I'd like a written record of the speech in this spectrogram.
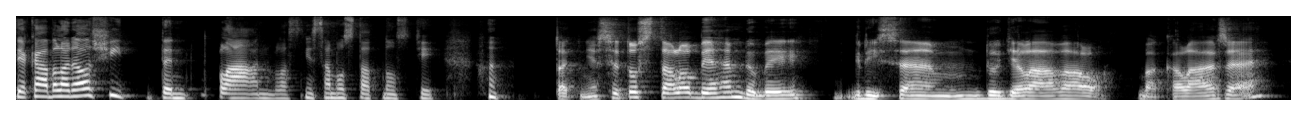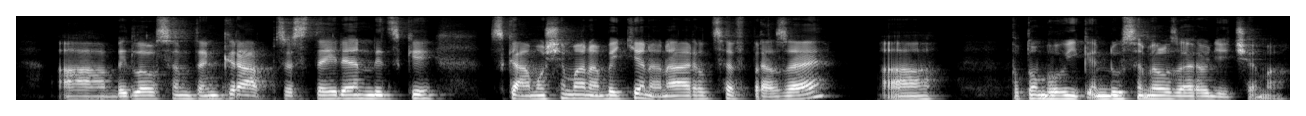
jaká byla další ten plán vlastně samostatnosti? tak mně se to stalo během doby, kdy jsem dodělával bakaláře a bydlel jsem tenkrát přes týden vždycky s kámošema na bytě na Národce v Praze a potom po víkendu jsem měl za rodičema.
